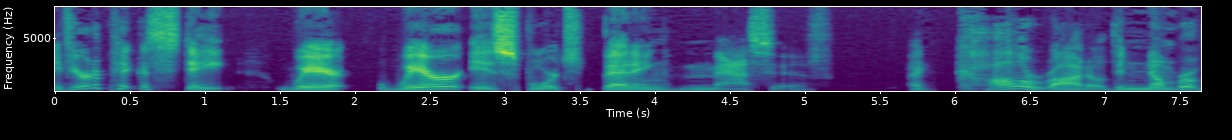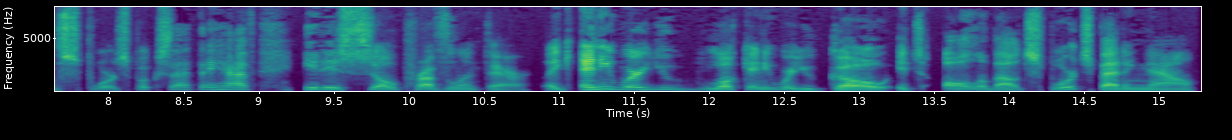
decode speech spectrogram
if you're to pick a state where where is sports betting massive, like Colorado, the number of sports books that they have, it is so prevalent there. Like anywhere you look, anywhere you go, it's all about sports betting now.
